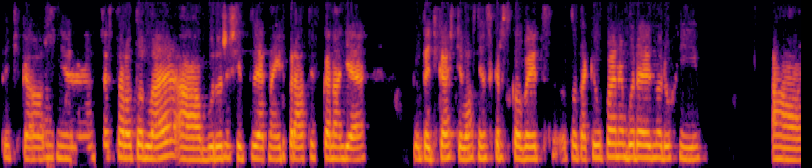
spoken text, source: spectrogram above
Teďka vlastně se stalo tohle a budu řešit, jak najít práci v Kanadě. Teďka ještě vlastně skrz covid, to taky úplně nebude jednoduchý. A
